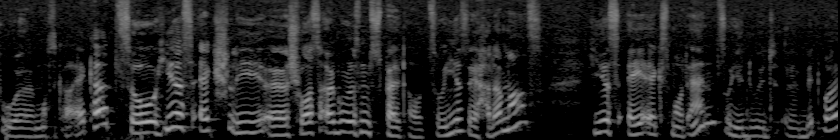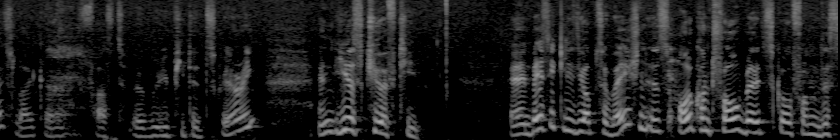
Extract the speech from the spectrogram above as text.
to uh, Mosca-Ekerå. So here's actually uh, Shor's algorithm spelled out. So here's a Hadamard. Here's ax mod n. So you do it uh, bitwise, like uh, fast uh, repeated squaring. And here's QFT. And basically the observation is all control bits go from this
